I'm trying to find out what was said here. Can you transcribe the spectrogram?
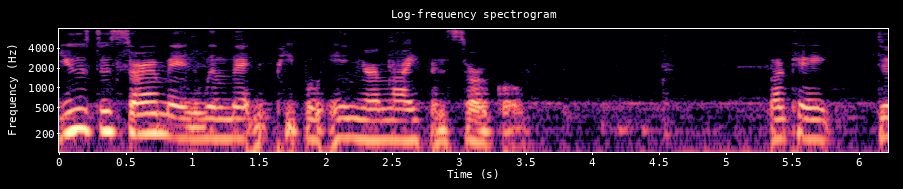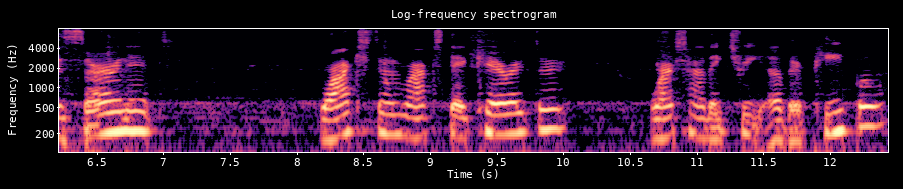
Use discernment when letting people in your life and circle. Okay, discern it. Watch them, watch their character. Watch how they treat other people.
